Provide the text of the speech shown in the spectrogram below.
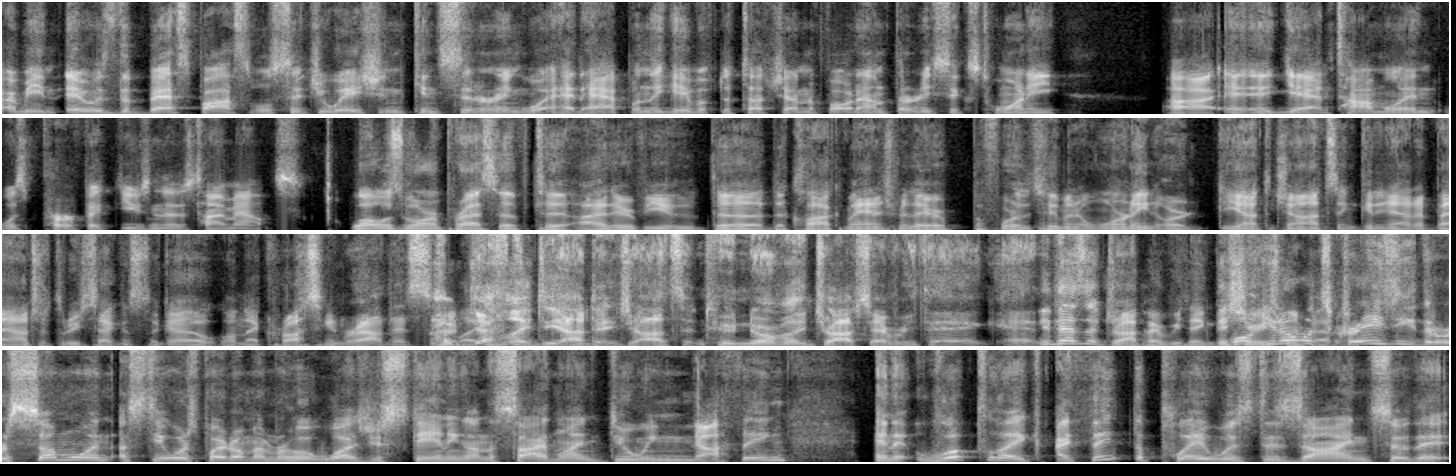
I mean, it was the best possible situation considering what had happened. They gave up the touchdown to fall down 36 20. Uh, and, and yeah, Tomlin was perfect using those timeouts. What was more impressive to either of you, the the clock management there before the two minute warning, or Diontae Johnson getting out of bounds with three seconds to go on that crossing route? That's Oh, like definitely Diontae Johnson, who normally drops everything. And he doesn't drop everything. This well, year, you know what's better. crazy? There was someone, a Steelers player, I don't remember who it was, just standing on the sideline doing nothing. And it looked like I think the play was designed so that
